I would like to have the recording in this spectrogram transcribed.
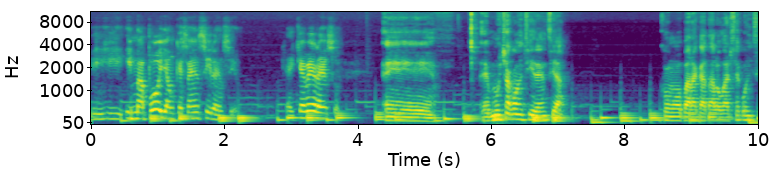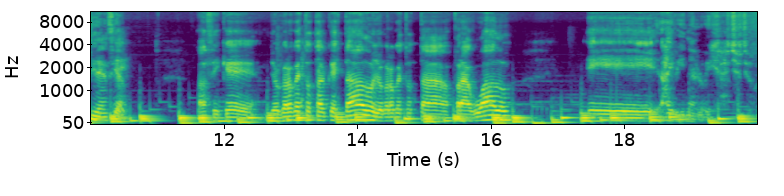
y, y me apoya aunque sea en silencio. Hay que ver eso. Eh, es mucha coincidencia como para catalogarse coincidencia. Así que yo creo que esto está orquestado, yo creo que esto está fraguado. Eh, ay, vine Luis, Dios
